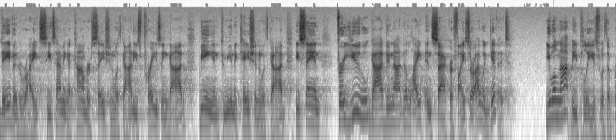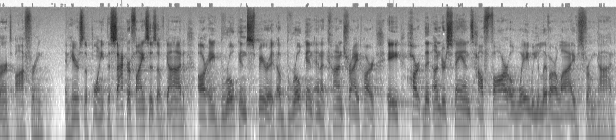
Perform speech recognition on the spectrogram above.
David writes, he's having a conversation with God. He's praising God, being in communication with God. He's saying, For you, God, do not delight in sacrifice, or I would give it. You will not be pleased with a burnt offering. And here's the point the sacrifices of God are a broken spirit, a broken and a contrite heart, a heart that understands how far away we live our lives from God.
